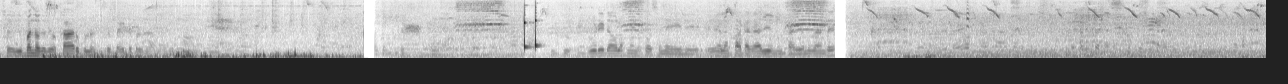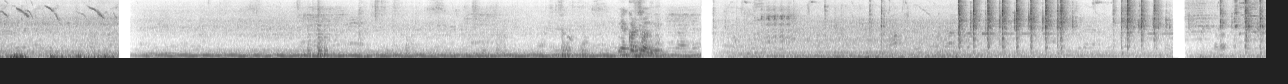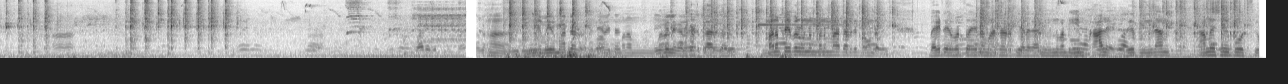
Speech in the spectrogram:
చే- ఇబ్బంది అవుతుంది. కారు బుల్లెట్ బయట. గు- గుడి డెవలప్మెంట్ కోసమే ఇది. వేలం పాట కాదు ఏమి కాదు. ఎందుకంటే ఎక్కడ స్వామి? మీరు మాట్లాడారు. మనం కాదు కాదు. మనం పేపర్ ఉన్న మనం మాట్లాడితే బాగుంటుంది. బయట ఎవరితో అయినా మాట్లాడిపియాలి కానీ ఎందుకంటే ఏం కాలే. రేపు ఇలా నామినేషన్ అయిపోవచ్చు.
